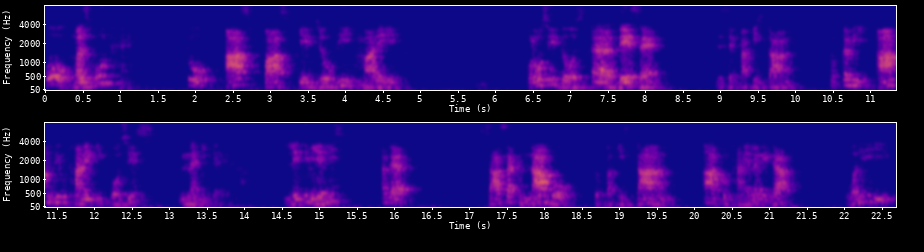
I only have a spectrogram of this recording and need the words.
वो मज़बूत हैं तो आसपास के जो भी हमारे पड़ोसी दोस्त देश हैं, जैसे पाकिस्तान तो कभी आँख भी उठाने की कोशिश नहीं करेगा। लेकिन यही अगर शासक ना हो तो पाकिस्तान आँख उठाने लगेगा वही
